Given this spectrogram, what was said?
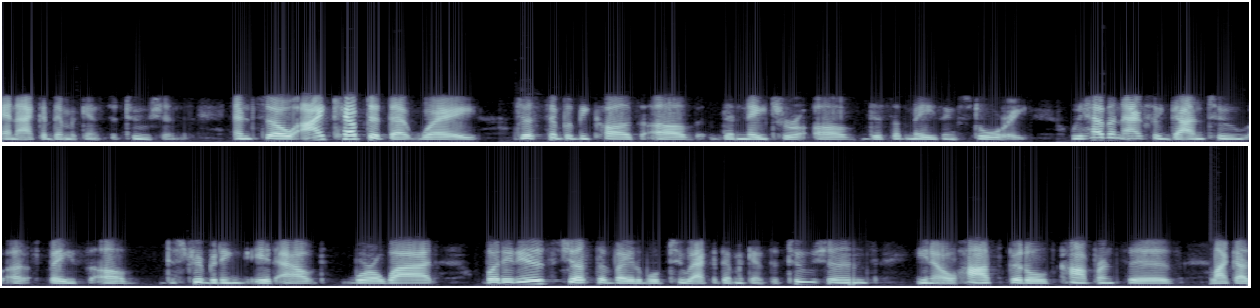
and academic institutions. And so I kept it that way just simply because of the nature of this amazing story. We haven't actually gotten to a space of distributing it out worldwide. but it is just available to academic institutions, you know, hospitals, conferences, like I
